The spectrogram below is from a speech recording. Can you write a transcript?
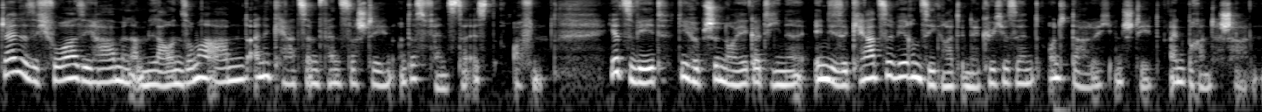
Stellen Sie sich vor, Sie haben am lauen Sommerabend eine Kerze im Fenster stehen und das Fenster ist offen. Jetzt weht die hübsche neue Gardine in diese Kerze, während Sie gerade in der Küche sind und dadurch entsteht ein Brandschaden.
